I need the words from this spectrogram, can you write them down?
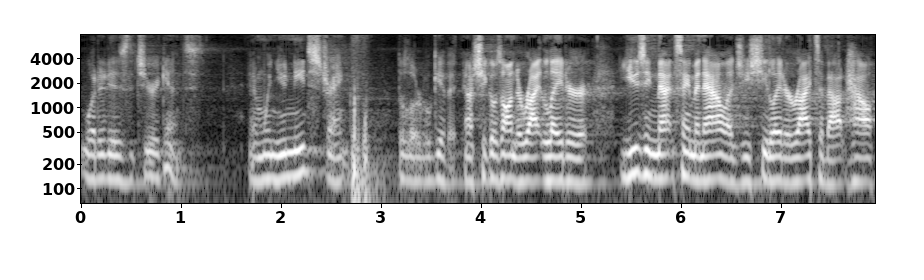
what it is that you're against. And when you need strength, the Lord will give it. Now, she goes on to write later, using that same analogy, she later writes about how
